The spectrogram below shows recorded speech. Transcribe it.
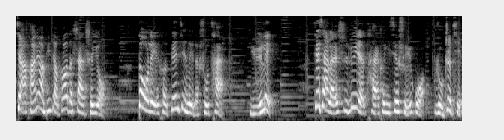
钾含量比较高的膳食有豆类和根茎类的蔬菜、鱼类，接下来是绿叶菜和一些水果、乳制品。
